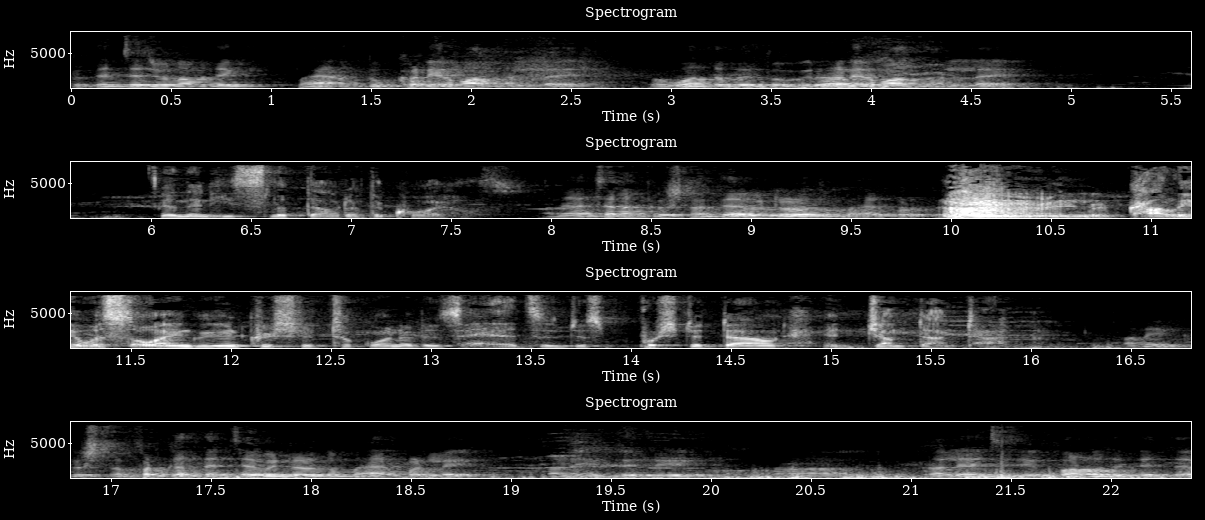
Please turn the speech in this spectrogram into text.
तर त्यांच्या जीवनामध्ये एक भयानक दुःख निर्माण झालेलं आहे भगवंताकडे तो विरह निर्माण झालेला आहे And then he slipped out of the coils. आणि अचानक कृष्ण त्या विठोळातून बाहेर पडतात and Kali was so angry, and Krishna took one of his heads and just pushed it down and jumped on top. आणि कृष्ण फटकन त्यांच्या विठोळातून बाहेर पडले आणि ते जे अं, काल्याचे जे फण होते त्यांच्या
